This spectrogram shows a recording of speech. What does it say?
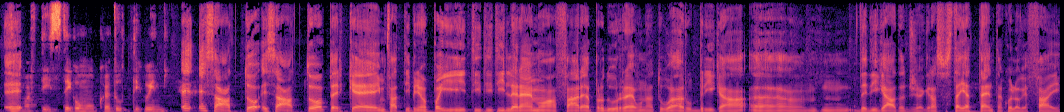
eh, siamo artisti comunque tutti, quindi. esatto, esatto, perché infatti prima o poi ti titilleremo a fare, a produrre una tua rubrica ehm, dedicata puntata, Giulia Grasso. Stai attenta a quello che fai.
